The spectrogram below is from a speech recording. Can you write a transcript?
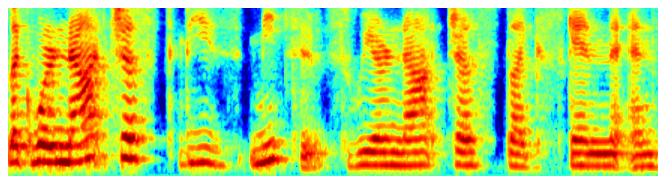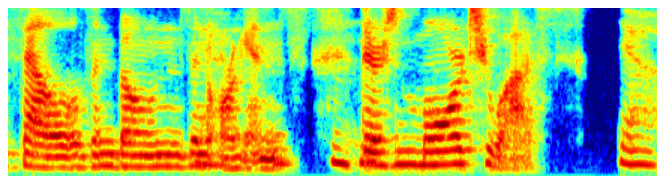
Like we're not just these meat suits. We are not just like skin and cells and bones and yeah. organs. Mm-hmm. There's more to us. Yeah.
